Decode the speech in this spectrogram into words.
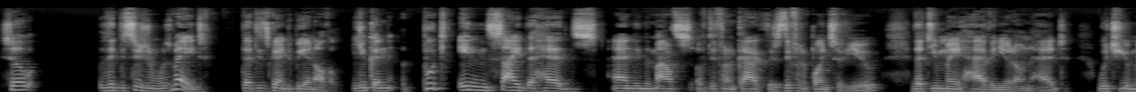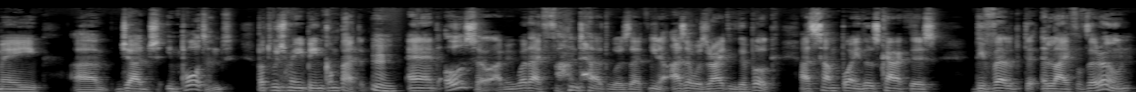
So the decision was made that it's going to be a novel. You can put inside the heads and in the mouths of different characters different points of view that you may have in your own head, which you may uh, judge important, but which may be incompatible. Mm. And also, I mean, what I found out was that, you know, as I was writing the book, at some point, those characters developed a life of their own.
